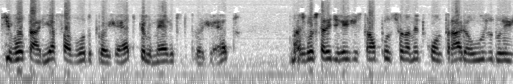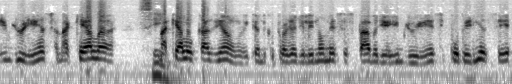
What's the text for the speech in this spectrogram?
que votaria a favor do projeto, pelo mérito do projeto, mas gostaria de registrar um posicionamento contrário ao uso do regime de urgência naquela, Sim. Naquela ocasião, eu entendo que o projeto de lei não necessitava de regime de urgência e poderia ser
